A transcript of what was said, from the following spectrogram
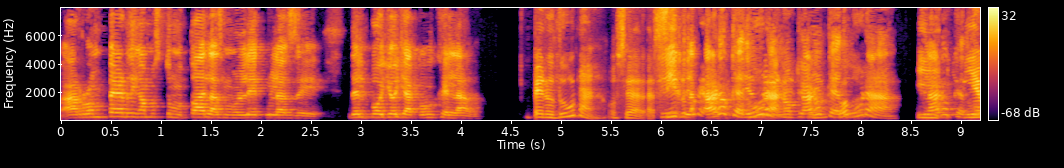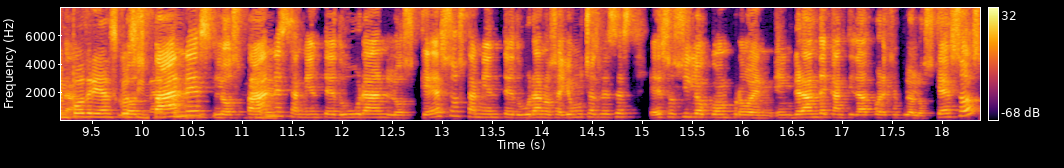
a romper, digamos, como todas las moléculas de, del pollo ya congelado. Pero dura, o sea, sí, claro que dura, ¿no? Claro que dura. Y claro que bien podrías cocinar. Los panes, los panes también te duran, los quesos también te duran. O sea, yo muchas veces eso sí lo compro en, en grande cantidad, por ejemplo, los quesos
